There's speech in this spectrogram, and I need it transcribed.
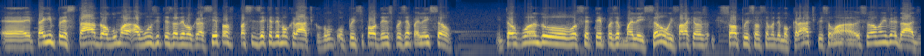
é, é, pega emprestado alguma, alguns itens da democracia para se dizer que é democrático. O principal deles, por exemplo, é a eleição. Então, quando você tem, por exemplo, uma eleição e fala que, é, que só por isso é um sistema democrático, isso é uma, isso é uma inverdade.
